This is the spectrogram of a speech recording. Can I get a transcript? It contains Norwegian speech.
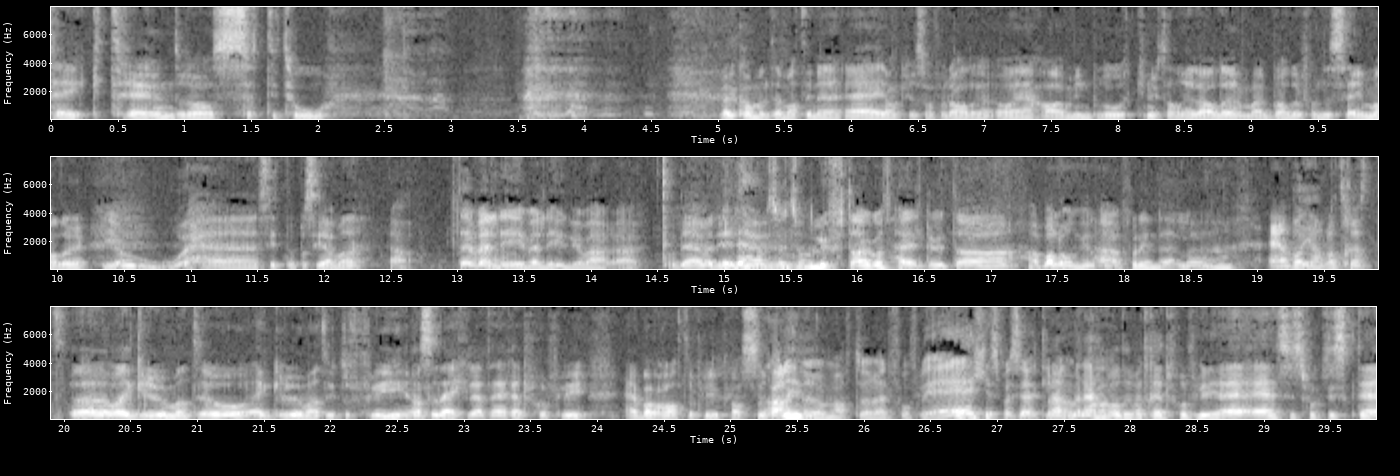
Take 372. Velkommen til Martine. Jeg er Jan Kristoffer Dale, og jeg har min bror Knut André Dale, my brother from the same mother, Yo. eh, sittende på sida. Ja, det er veldig, veldig hyggelig å være her. Og det er veldig Det høres ut som lufta har gått helt ut av, av ballongen her for din del. eh. Jeg er bare jævla trøtt, eh, og jeg gruer meg til å, jeg gruer meg til ut å fly. Altså, det er ikke det at jeg er redd for å fly, jeg bare hater flyplasser. Du kan innrømme at du er redd for å fly. Jeg er ikke spesielt Nei, glad. men jeg har aldri vært redd for å fly. Jeg, jeg synes faktisk det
